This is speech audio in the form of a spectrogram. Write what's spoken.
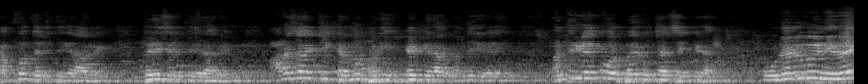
கப்பம் செலுத்துகிறார்கள் திரை செலுத்துகிறார்கள். அரசாட்சி கிரமப்படி கேட்கிறார் மந்திரிகளை. மந்திரிகளுக்கு ஒரு பெயர் வச்சா சேர்க்கிறார். உணர்வு நிறை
